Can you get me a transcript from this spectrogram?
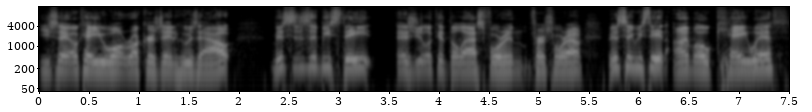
you say, okay, you want Rutgers in, who's out? Mississippi State, as you look at the last four in, first four out, Mississippi State, I'm okay with.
